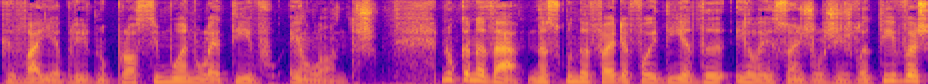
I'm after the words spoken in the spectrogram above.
que vai abrir no próximo ano letivo em Londres. No Canadá, na segunda-feira foi dia de eleições legislativas.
